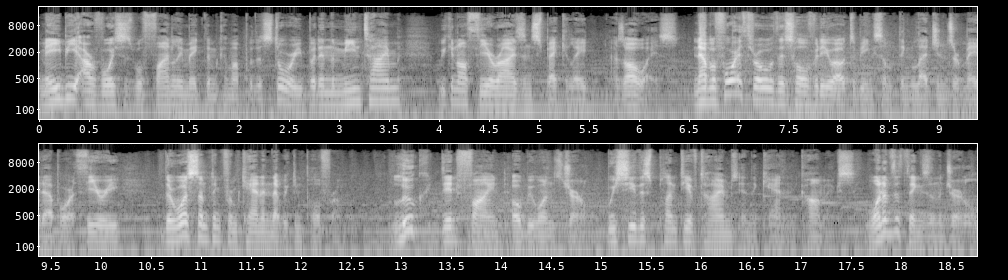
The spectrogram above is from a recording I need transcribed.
Maybe our voices will finally make them come up with a story, but in the meantime, we can all theorize and speculate, as always. Now, before I throw this whole video out to being something legends or made up or a theory, there was something from canon that we can pull from. Luke did find Obi-Wan's journal. We see this plenty of times in the canon comics. One of the things in the journal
